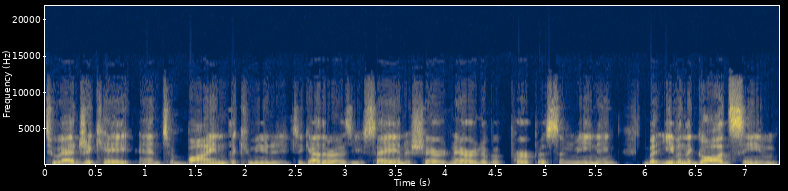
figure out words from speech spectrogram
to educate and to bind the community together, as you say, in a shared narrative of purpose and meaning. But even the gods seem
